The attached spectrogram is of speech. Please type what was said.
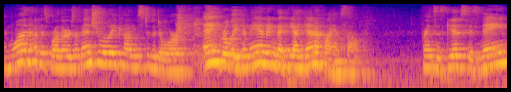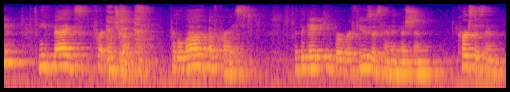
And one of his brothers eventually comes to the door, angrily demanding that he identify himself. Francis gives his name and he begs for entrance for the love of Christ. But the gatekeeper refuses him admission, curses him,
